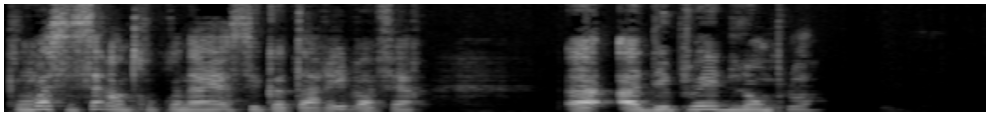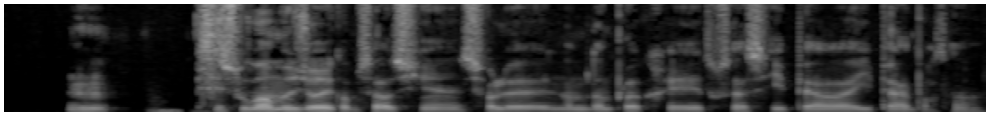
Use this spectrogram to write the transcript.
pour moi, c'est ça l'entrepreneuriat, c'est quand tu arrives à faire, à, déployer de l'emploi. Mmh. C'est souvent mesuré comme ça aussi, hein, sur le nombre d'emplois créés, tout ça, c'est hyper, hyper important.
